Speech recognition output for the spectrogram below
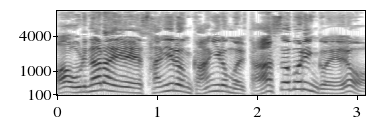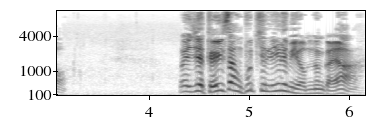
아, 우리나라에 산 이름, 강 이름을 다 써버린 거예요. 이제 더 이상 붙일 이름이 없는 거야.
